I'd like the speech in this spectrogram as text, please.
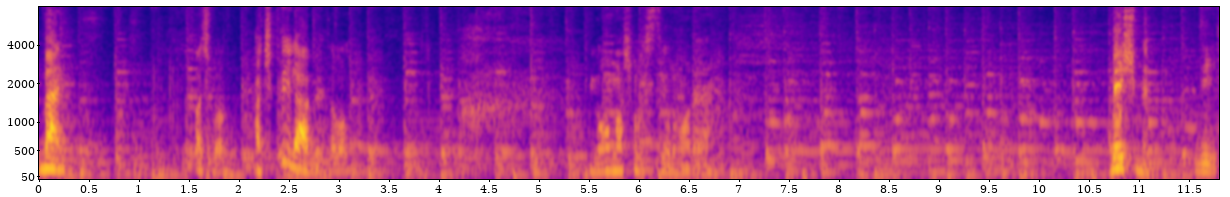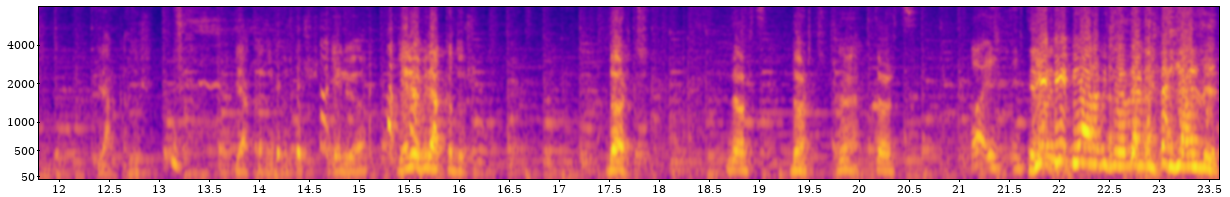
Ben Açma. açık değil abi. Tamam. Yoğunlaşmak istiyorum oraya. 5 mi? Değil. Bir dakika dur. Bir dakika dur dur dur. Geliyor. Geliyor bir dakika dur. 4. 4. 4 değil mi? 4. Ha ilk, ilk Bir, bir, bir ara bir devrem gitti geldi.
